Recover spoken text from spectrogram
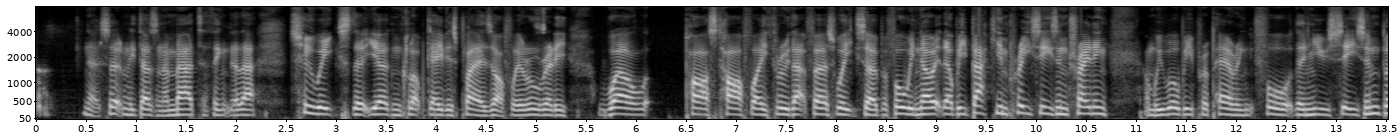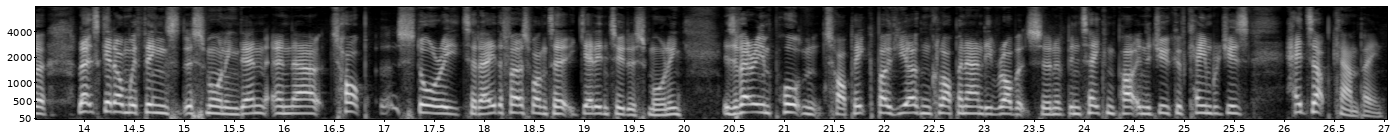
No, it certainly doesn't. I'm mad to think that that two weeks that Jurgen Klopp gave his players off, we're already well past halfway through that first week. So before we know it, they'll be back in pre-season training, and we will be preparing for the new season. But let's get on with things this morning then. And our top story today, the first one to get into this morning, is a very important topic. Both Jurgen Klopp and Andy Robertson have been taking part in the Duke of Cambridge's Heads Up campaign.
